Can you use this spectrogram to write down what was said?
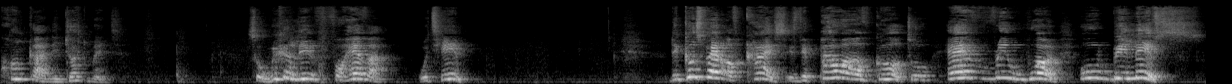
conquered the judgment. So we can live forever with him. The gospel of Christ is the power of God to everyone who believes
